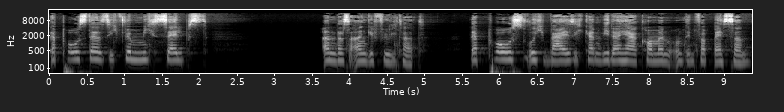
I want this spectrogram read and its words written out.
Der Post, der sich für mich selbst anders angefühlt hat. Der Post, wo ich weiß, ich kann wieder herkommen und ihn verbessern.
